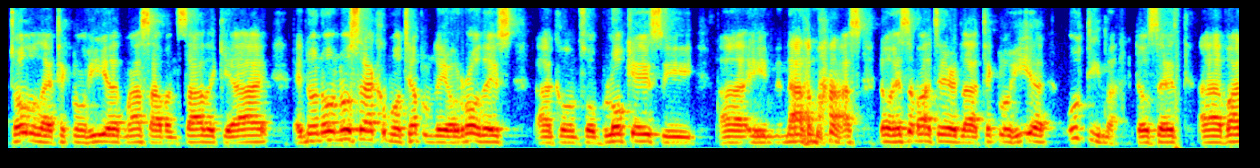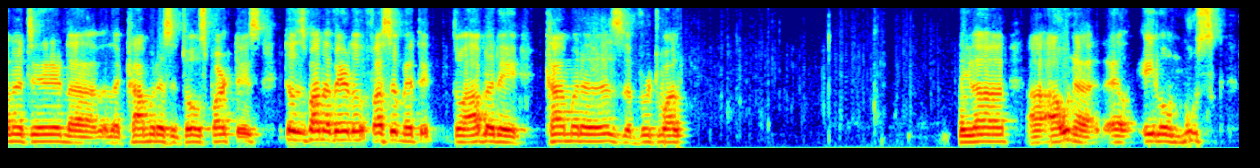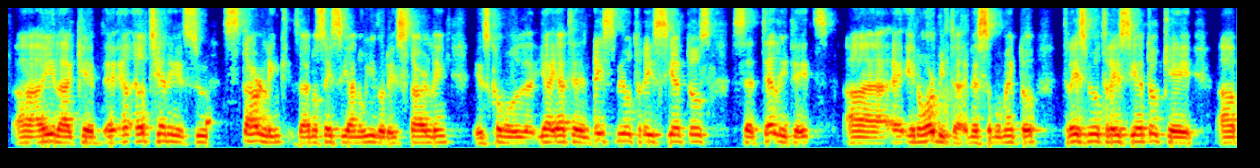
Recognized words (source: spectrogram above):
toda la tecnología más avanzada que hay. Eh, no, no, no será como el templo de Herodes con sus bloques y, y, nada más. No, eso va a tener la tecnología última. Entonces, van a tener las cámaras en todas partes. Entonces, van a verlo fácilmente. Entonces, habla de cámaras virtuales a, una, Elon Musk, ahí la que él, tiene su Starlink, no sé si han oído de Starlink, es como ya, ya tienen 3.300 satélites en órbita en ese momento, 3.300 que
